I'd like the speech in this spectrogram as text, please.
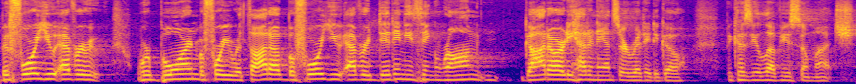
before you ever were born, before you were thought of, before you ever did anything wrong. God already had an answer ready to go because he loved you so much.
